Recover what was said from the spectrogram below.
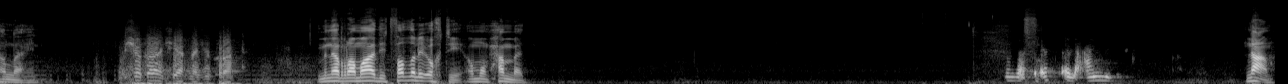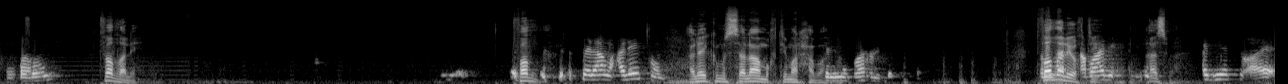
الله يعين. شكرا شيخنا شكرا. من الرمادي تفضلي أختي أم محمد. أسأل عن نعم. تفضلي. تفضل. السلام عليكم. عليكم السلام أختي مرحبا. بالمبرد تفضلي أختي. أسمع. عندنا سؤال,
